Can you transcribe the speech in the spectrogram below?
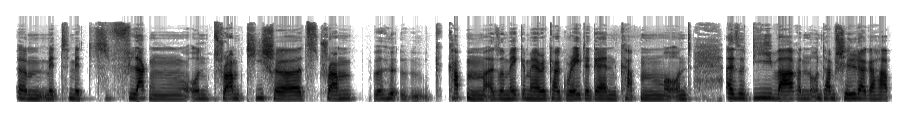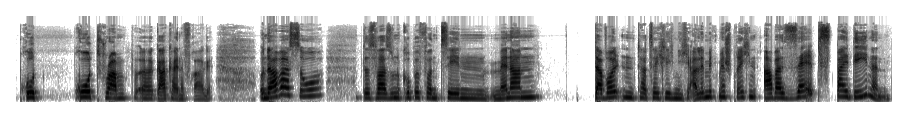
Ähm, mit, mit Flaggen und Trump-T-Shirts, Trump Kappen, also Make America Great Again Kappen und also die waren unterm Schilder gehabt, pro, pro Trump, äh, gar keine Frage. Und da war es so, das war so eine Gruppe von zehn Männern, da wollten tatsächlich nicht alle mit mir sprechen, aber selbst bei denen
